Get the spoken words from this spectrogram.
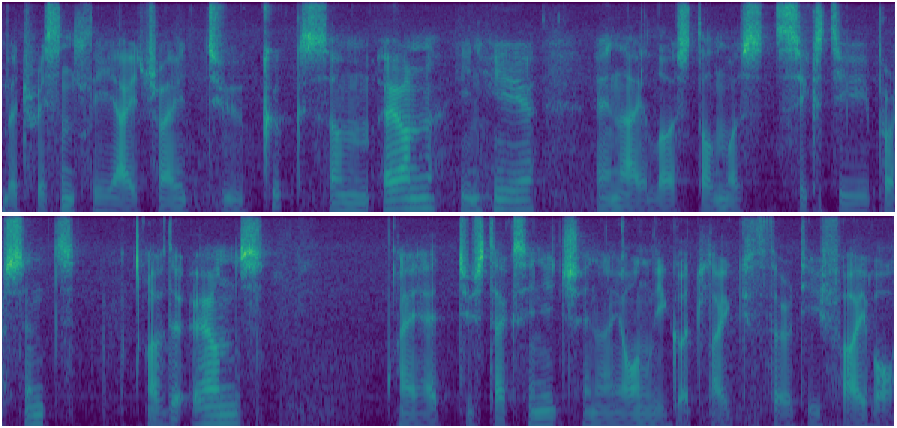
but recently I tried to cook some urn in here and I lost almost 60% of the urns. I had two stacks in each and I only got like 35 or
